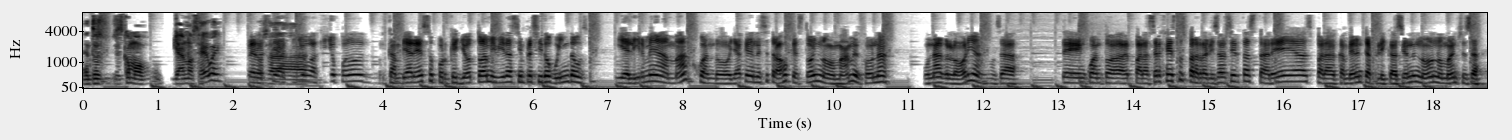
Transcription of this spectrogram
entonces es como, ya no sé, güey. Pero O es que aquí yo, aquí yo puedo cambiar eso porque yo toda mi vida siempre he sido Windows. Y el irme a Mac cuando ya que en ese trabajo que estoy, no mames, fue una, una gloria. O sea, de- en cuanto a para hacer gestos, para realizar ciertas tareas, para cambiar entre aplicaciones, no, no manches. O sea,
